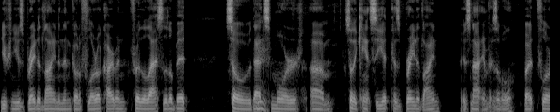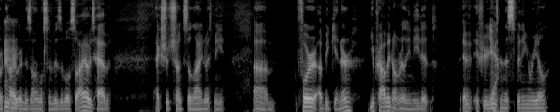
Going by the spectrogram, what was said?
you can use braided line and then go to fluorocarbon for the last little bit. So that's more um, so they can't see it because braided line is not invisible, but fluorocarbon is almost invisible. So I always have extra chunks of line with me. Um, for a beginner, you probably don't really need it. If if you're Yeah. using the spinning reel,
